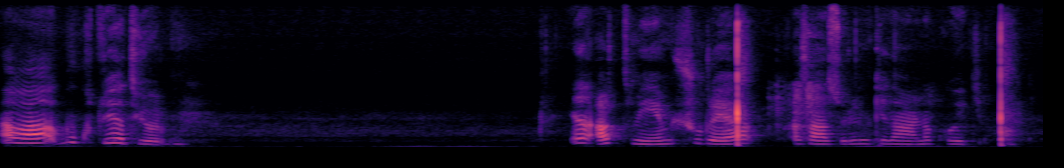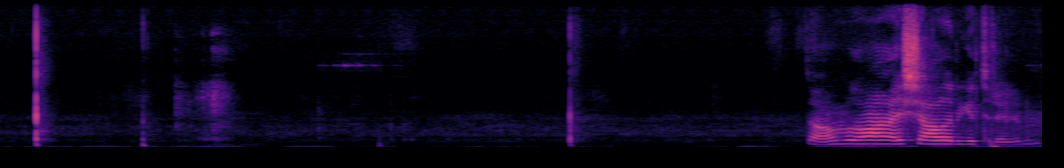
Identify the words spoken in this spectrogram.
Ama bu kutuyu atıyorum. Ya atmayayım. Şuraya asansörün kenarına koyayım. Tamam o zaman eşyaları getirelim.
